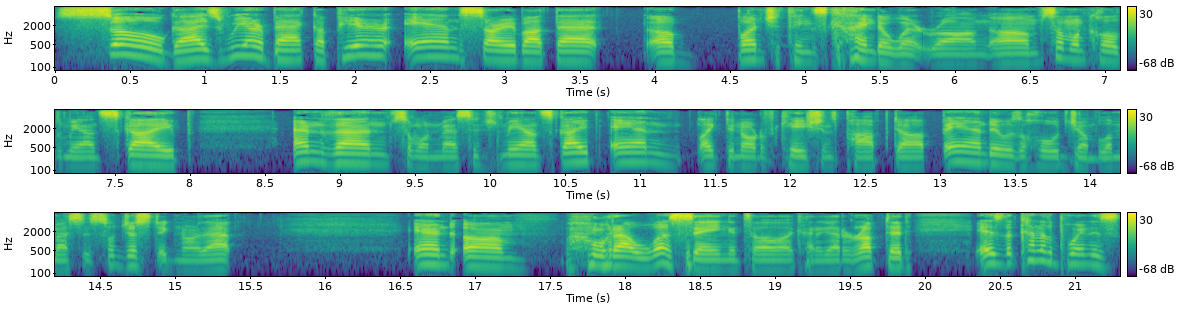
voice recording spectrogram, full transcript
So, guys, we are back up here, and sorry about that. A bunch of things kind of went wrong. Um, someone called me on Skype, and then someone messaged me on Skype, and, like, the notifications popped up, and it was a whole jumble of messes, so just ignore that. And, um, what I was saying until I kind of got interrupted is the kind of the point is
